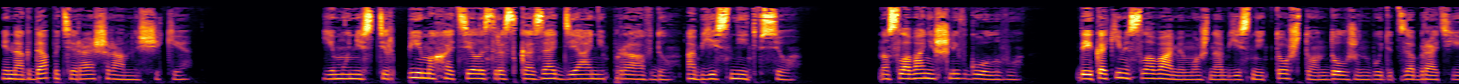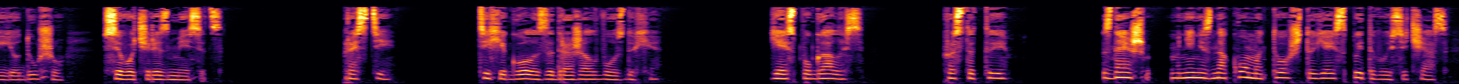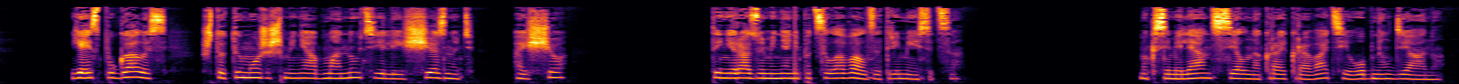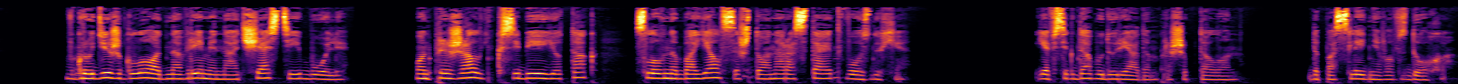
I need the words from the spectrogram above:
иногда потирая шрам на щеке. Ему нестерпимо хотелось рассказать Диане правду, объяснить все. Но слова не шли в голову. Да и какими словами можно объяснить то, что он должен будет забрать ее душу всего через месяц? «Прости», Тихий голос задрожал в воздухе. Я испугалась. Просто ты... Знаешь, мне незнакомо то, что я испытываю сейчас. Я испугалась, что ты можешь меня обмануть или исчезнуть. А еще ты ни разу меня не поцеловал за три месяца. Максимилиан сел на край кровати и обнял Диану. В груди жгло одновременно от счастья и боли. Он прижал к себе ее так, словно боялся, что она растает в воздухе. «Я всегда буду рядом», — прошептал он, — «до последнего вздоха».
